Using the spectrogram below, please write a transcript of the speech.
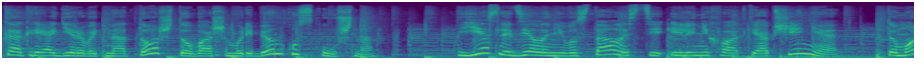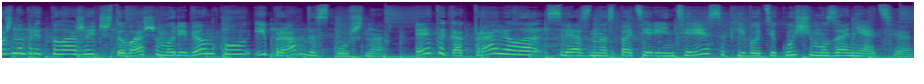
Как реагировать на то, что вашему ребенку скучно? Если дело не в усталости или нехватке общения, то можно предположить, что вашему ребенку и правда скучно. Это, как правило, связано с потерей интереса к его текущему занятию.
